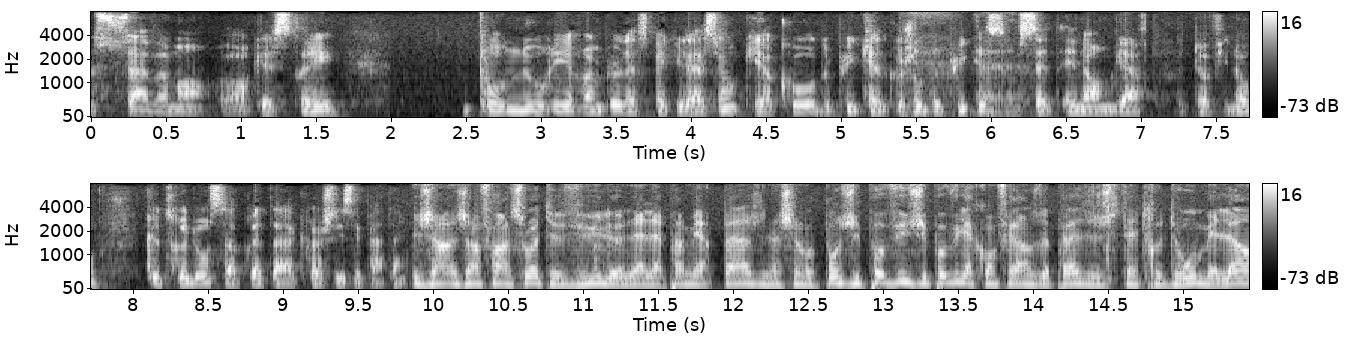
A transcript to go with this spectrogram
savamment orchestré pour nourrir un peu la spéculation qui a cours depuis quelques jours, depuis que euh. cette énorme gaffe de Tofino, que Trudeau s'apprête à accrocher ses patins. Jean, Jean-François, tu as vu la, première page du National Post? J'ai pas vu, j'ai pas vu la conférence de presse de Justin Trudeau, mais là,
